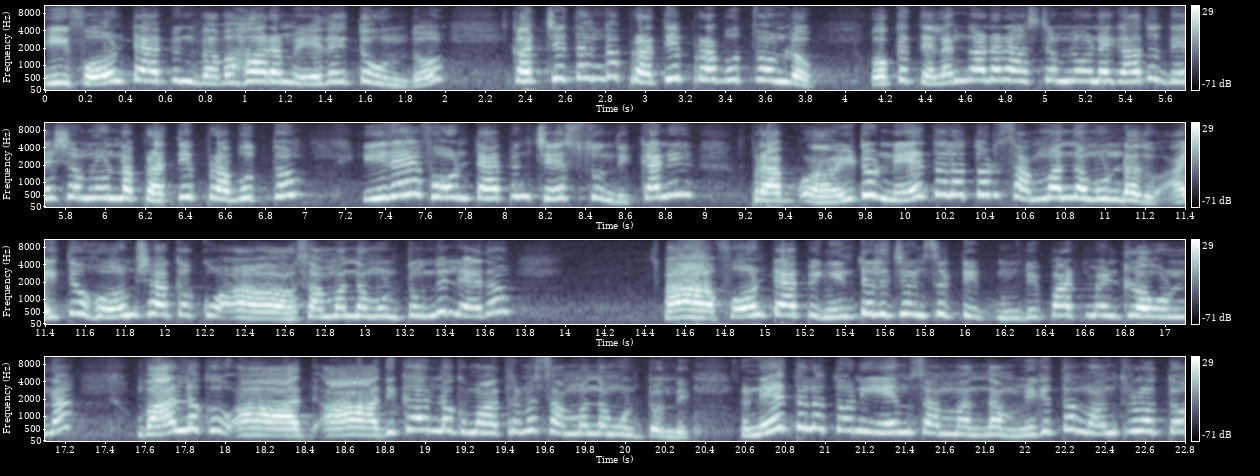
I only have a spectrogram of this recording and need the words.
ఈ ఫోన్ ట్యాపింగ్ వ్యవహారం ఏదైతే ఉందో ఖచ్చితంగా ప్రతి ప్రభుత్వంలో ఒక తెలంగాణ రాష్ట్రంలోనే కాదు దేశంలో ఉన్న ప్రతి ప్రభుత్వం ఇదే ఫోన్ ట్యాపింగ్ చేస్తుంది. కానీ ప్ర- ఇటు నేతలతో సంబంధం ఉండదు. అయితే హోంశాఖకు సంబంధం ఉంటుంది లేదా ఫోన్ ట్యాపింగ్ ఇంటెలిజెన్స్ డిపార్ట్మెంట్లో ఉన్న వాళ్ళకు ఆ అధికారులకు మాత్రమే సంబంధం ఉంటుంది. నేతలతోని ఏం సంబంధం? మిగతా మంత్రులతో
